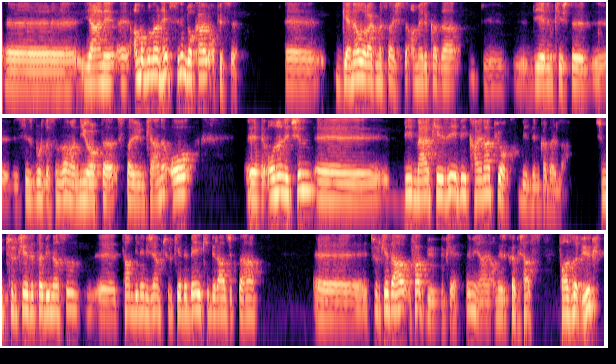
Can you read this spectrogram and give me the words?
E, yani e, ama bunların hepsinin lokal ofisi. E, genel olarak mesela işte Amerika'da e, diyelim ki işte e, siz buradasınız ama New York'ta staj imkanı o e, onun için e, bir merkezi bir kaynak yok bildiğim kadarıyla. Şimdi Türkiye'de tabii nasıl e, tam bilemeyeceğim. Türkiye'de belki birazcık daha e, Türkiye daha ufak bir ülke değil mi? Yani Amerika biraz fazla büyük.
